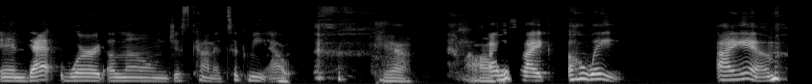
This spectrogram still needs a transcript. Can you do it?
And that word alone just kind of took me out. Yeah. I was like, oh, wait, I am.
